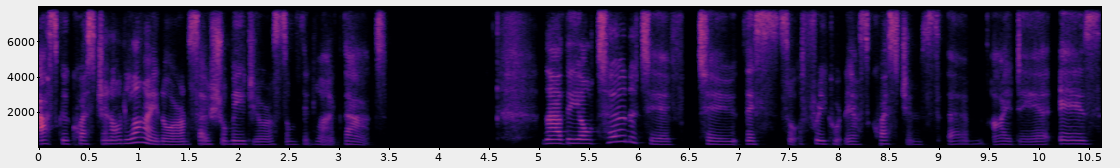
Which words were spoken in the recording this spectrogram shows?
ask a question online or on social media or something like that. Now, the alternative to this sort of frequently asked questions um, idea is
